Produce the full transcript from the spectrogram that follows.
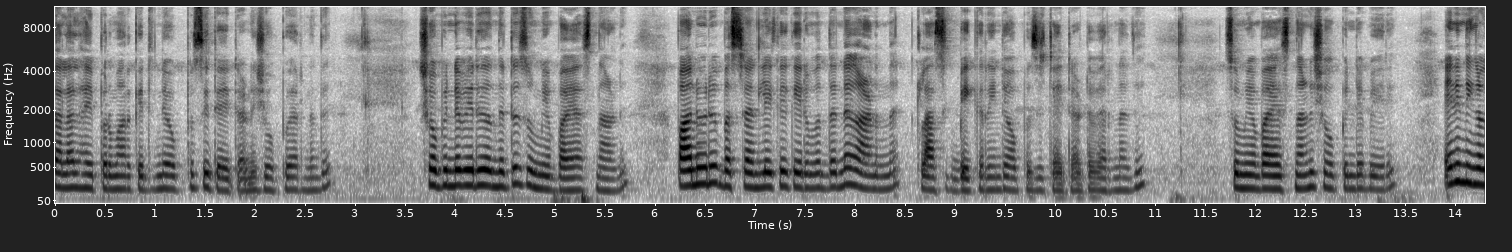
തലാൽ ഹൈപ്പർ മാർക്കറ്റിന്റെ ഓപ്പോസിറ്റ് ആയിട്ടാണ് ഷോപ്പ് വരുന്നത്. ഷോപ്പിന്റെ പേര് തന്നിട്ട് സുമിയ ബയാസ് എന്നാണ്. പാനൂർ ബസ് സ്റ്റാൻഡിലേക്ക് കയറുമ്പോൾ തന്നെ കാണുന്ന ക്ലാസിക് ബേക്കറീന്റെ ഓപ്പോസിറ്റ് ആയിട്ടാണ് വരുന്നത്. സുമിയ ബയാസ് എന്നാണ് ഷോപ്പിന്റെ പേര്. ഇനി നിങ്ങൾ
